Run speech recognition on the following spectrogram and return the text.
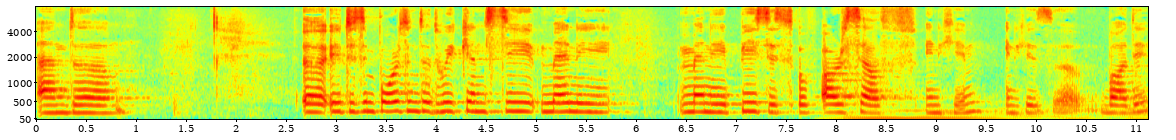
and um, uh, it is important that we can see many many pieces of ourself in him, in his uh, body.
